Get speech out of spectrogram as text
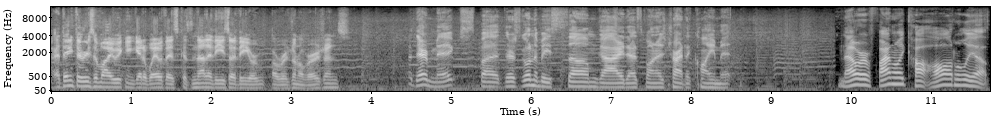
I think the reason why we can get away with this because none of these are the or- original versions. They're mixed, but there's going to be some guy that's going to try to claim it. Now we're finally caught all the way up.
